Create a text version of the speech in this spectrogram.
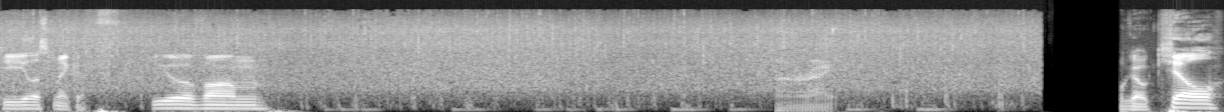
key. Let's make a few of them. All right. We'll go kill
